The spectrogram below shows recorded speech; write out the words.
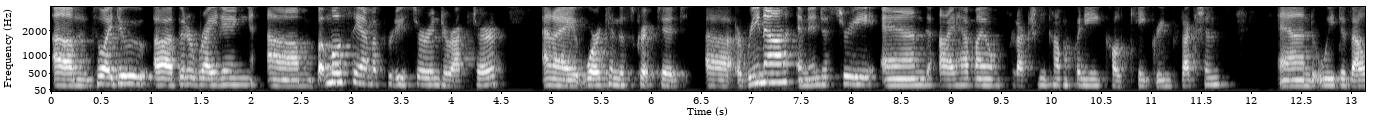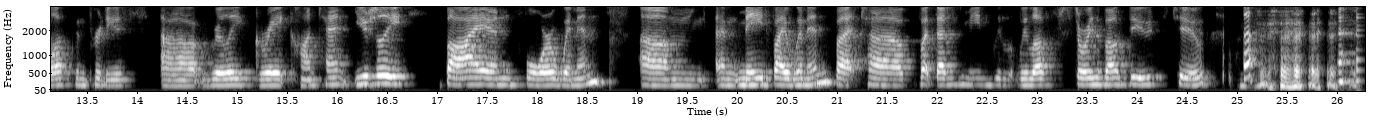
Um, so I do a bit of writing, um, but mostly I'm a producer and director, and I work in the scripted uh, arena and industry. And I have my own production company called Kate Green Productions, and we develop and produce uh, really great content, usually by and for women um, and made by women, but uh, but that doesn't mean we we love stories about dudes too. but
